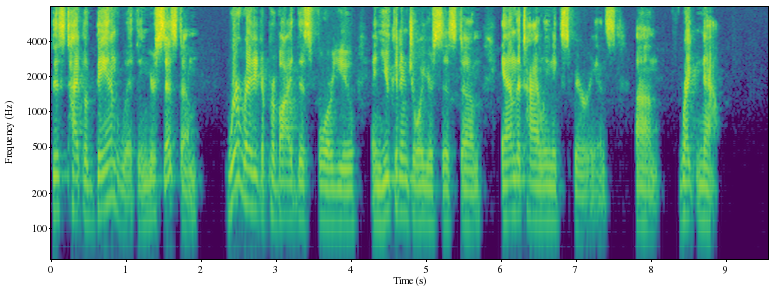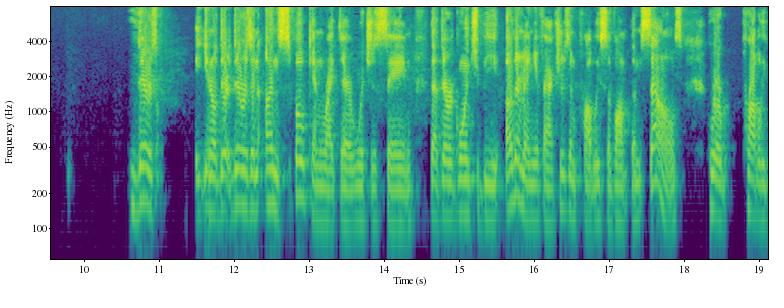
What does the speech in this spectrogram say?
this type of bandwidth in your system, we're ready to provide this for you, and you can enjoy your system and the tiling experience um, right now. There's you know there, there is an unspoken right there which is saying that there are going to be other manufacturers and probably savant themselves who are probably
